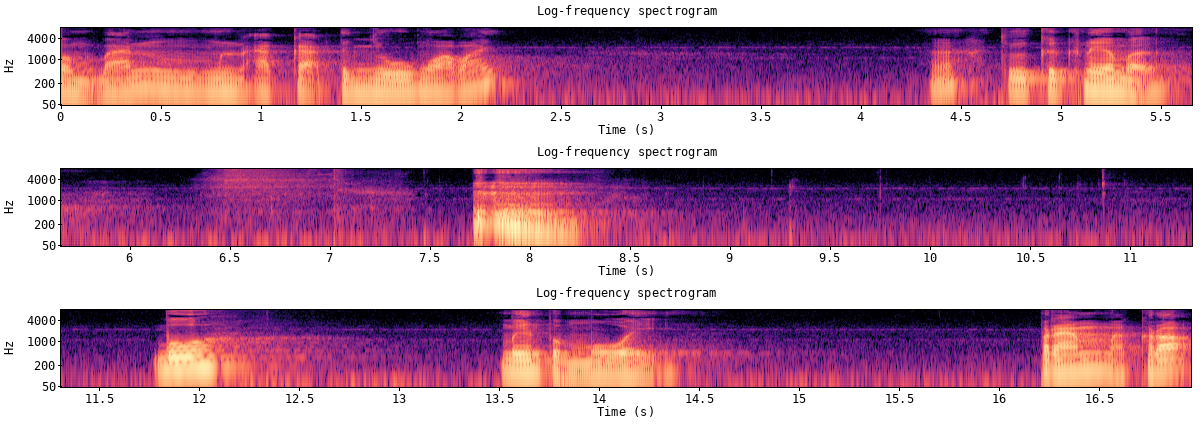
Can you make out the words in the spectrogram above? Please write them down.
ក៏មិនបានមិនអកតញ្ញូងាប់ហើយ ណាជួយគិតគ្នាមើលបួសមាន6 5អាក្រក់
